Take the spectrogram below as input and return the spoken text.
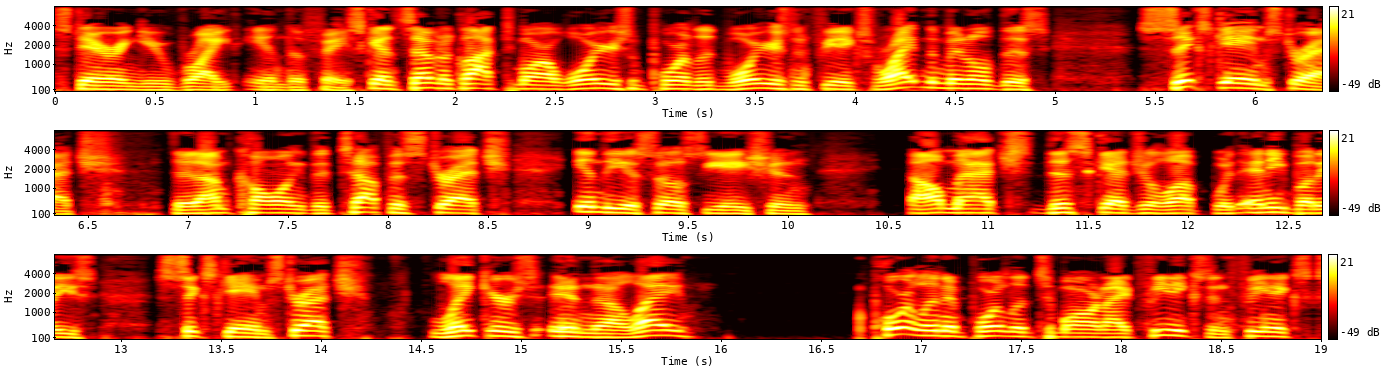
staring you right in the face. Again, 7 o'clock tomorrow, Warriors in Portland, Warriors in Phoenix, right in the middle of this six game stretch that I'm calling the toughest stretch in the association I'll match this schedule up with anybody's six game stretch. Lakers in LA, Portland in Portland tomorrow night, Phoenix in Phoenix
